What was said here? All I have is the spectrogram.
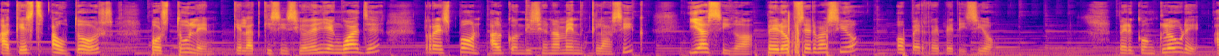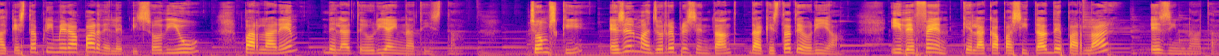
Aquests autors postulen que l'adquisició del llenguatge respon al condicionament clàssic, ja siga per observació o per repetició. Per concloure aquesta primera part de l'episodi 1, parlarem de la teoria innatista. Chomsky és el major representant d'aquesta teoria i defèn que la capacitat de parlar és innata.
